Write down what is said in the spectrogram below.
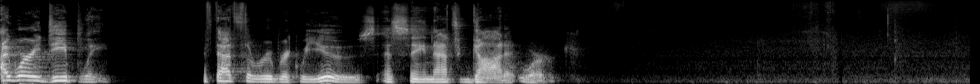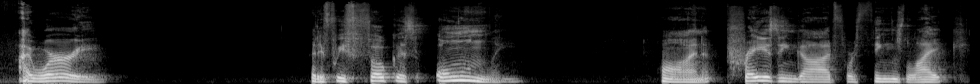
I worry deeply if that's the rubric we use as saying that's God at work. I worry that if we focus only on praising God for things like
